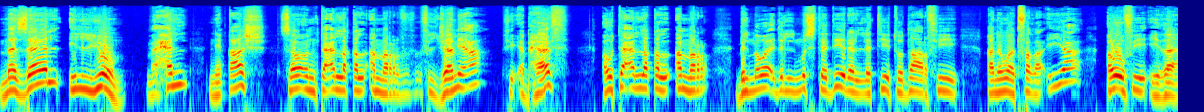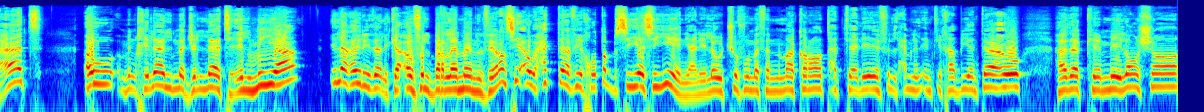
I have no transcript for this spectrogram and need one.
مازال إلى اليوم محل نقاش سواء تعلق الأمر في الجامعة في أبحاث أو تعلق الأمر بالمواد المستديرة التي تدار في قنوات فضائية أو في إذاعات. أو من خلال مجلات علمية إلى غير ذلك أو في البرلمان الفرنسي أو حتى في خطب السياسيين يعني لو تشوفوا مثلا ماكرون تحدث عليه في الحملة الانتخابية نتاعو هذاك ميلونشون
